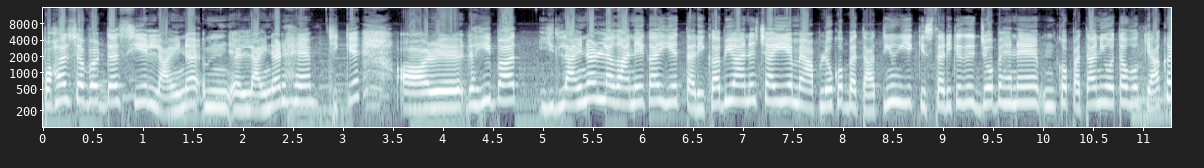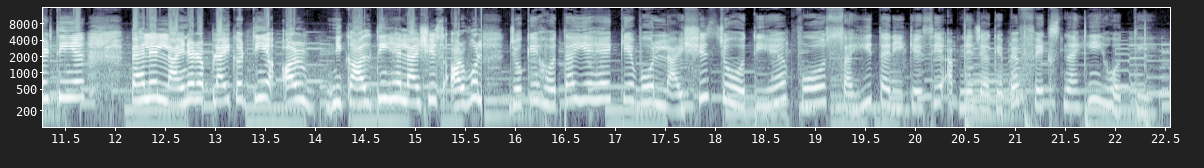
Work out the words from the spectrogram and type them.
बहुत ज़बरदस्त ये लाइनर लाइनर है, ठीक है? और रही बात लाइनर लगाने का ये तरीका भी आना चाहिए। मैं आप लोगों को बताती हूँ, ये किस तरीके से, जो बहनें, उनको पता नहीं होता, वो क्या करती हैं? पहले लाइनर अप्लाई करती हैं और निकालती हैं लाइशिस और वो जो कि होता यह है कि वो लाइशिस जो होती है, वो सही तरीके से अपने जगह पे फिक्स नहीं होती।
